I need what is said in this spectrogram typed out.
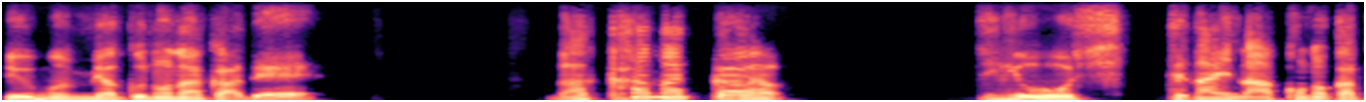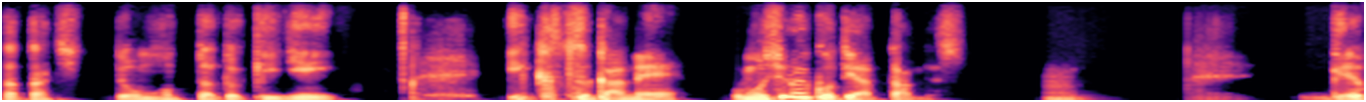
ていう文脈の中で、なかなか事業を知ってないな、この方たちって思ったときに、いくつかね、面白いことやったんです。うん現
